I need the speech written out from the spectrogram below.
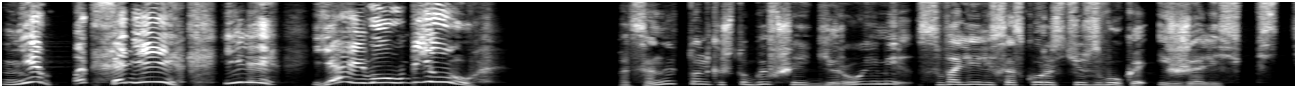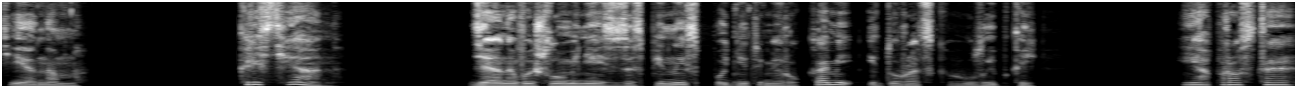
«Не подходи, или я его убью!» Пацаны, только что бывшие героями, свалили со скоростью звука и жались к стенам. «Кристиан!» Диана вышла у меня из-за спины с поднятыми руками и дурацкой улыбкой. «Я просто...»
